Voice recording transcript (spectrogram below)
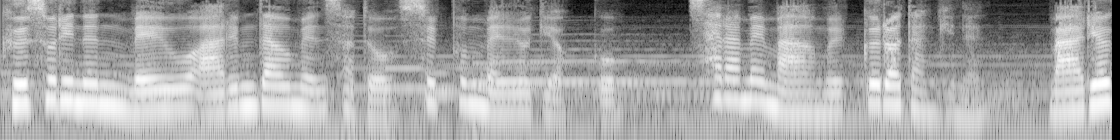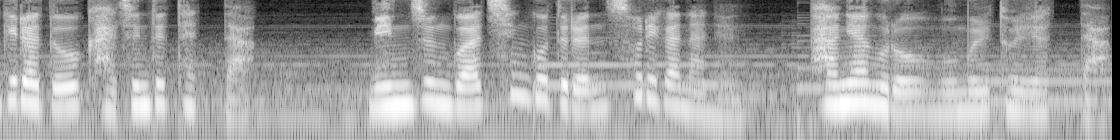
그 소리는 매우 아름다우면서도 슬픈 멜로디였고 사람의 마음을 끌어당기는 마력이라도 가진 듯했다. 민준과 친구들은 소리가 나는 방향으로 몸을 돌렸다.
